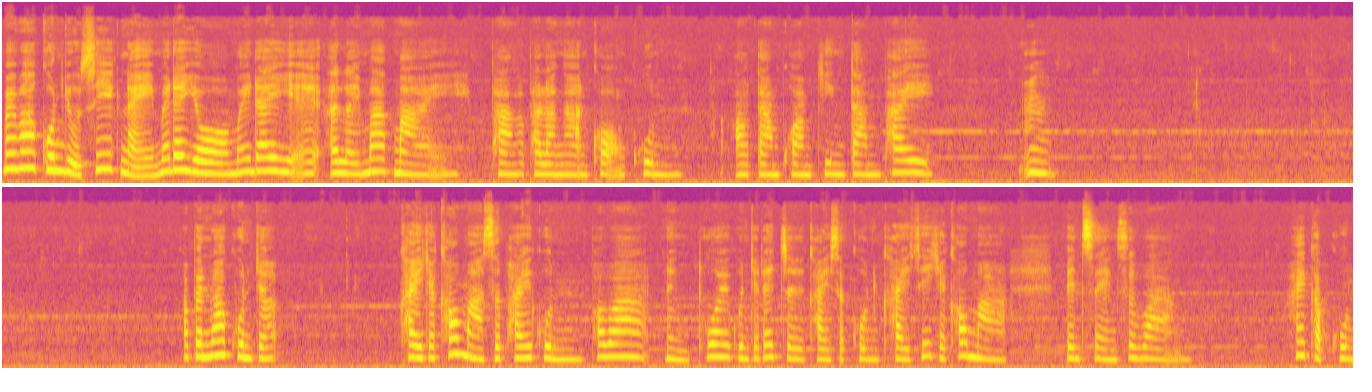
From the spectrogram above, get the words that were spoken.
ไม่ว่าคุณอยู่ซีกไหนไม่ได้ยอไม่ได้อะไรมากมายพังพลังงานของคุณ เอาตามความจริงตามไพ่อืมเอาเป็นว่าคุณจะใครจะเข้ามาเซอร์ไพรส์คุณ เพราะว่าหนึ่งถ้วยคุณจะได้เจอใครสักคน ใครที่จะเข้ามา เป็นแสงสว่าง ให้กับคุณ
